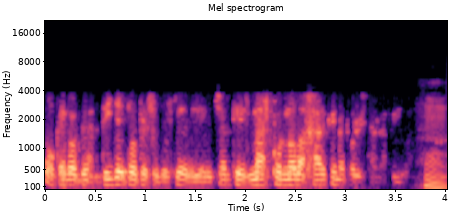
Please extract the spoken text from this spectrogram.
o que por plantilla y por presupuesto debería luchar, que es más por no bajar que no por estar arriba. Hmm.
